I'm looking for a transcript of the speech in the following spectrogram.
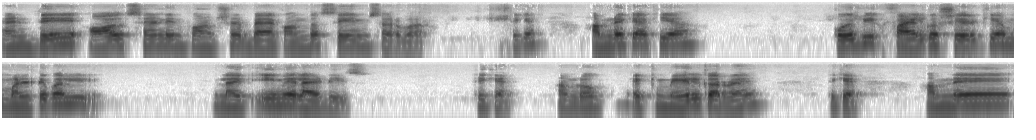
and they all send information back on the same server ठीक है? हमने क्या किया? कोई भी एक फ़ाइल को शेयर किया मल्टीपल लाइक ई मेल आई डीज ठीक है? हम लोग एक मेल कर रहे हैं, ठीक है? हमने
